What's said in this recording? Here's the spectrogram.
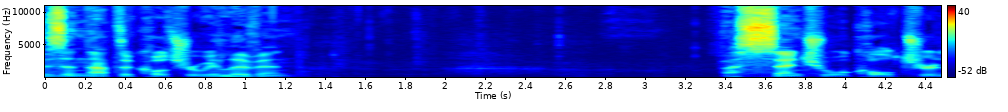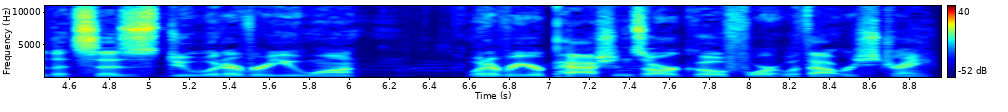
Isn't that the culture we live in? A sensual culture that says, do whatever you want, whatever your passions are, go for it without restraint.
